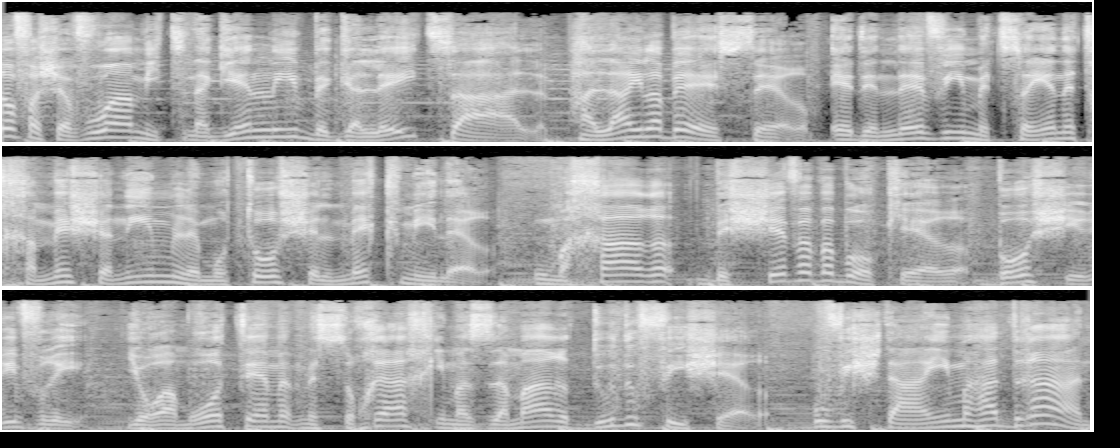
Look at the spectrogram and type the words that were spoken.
סוף השבוע מתנגן לי בגלי צה"ל. הלילה ב-10, עדן לוי מציינת חמש שנים למותו של מק מילר. ומחר, ב-7 בבוקר, בו שיר עברי. יורם רותם משוחח עם הזמר דודו פישר. ובשתיים, הדרן,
